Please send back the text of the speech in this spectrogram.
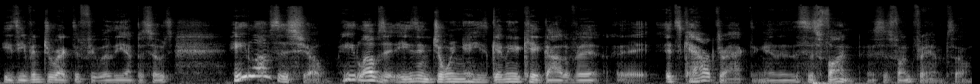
He's even directed a few of the episodes. He loves this show. He loves it. He's enjoying it. He's getting a kick out of it. It's character acting, and this is fun. This is fun for him. So,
